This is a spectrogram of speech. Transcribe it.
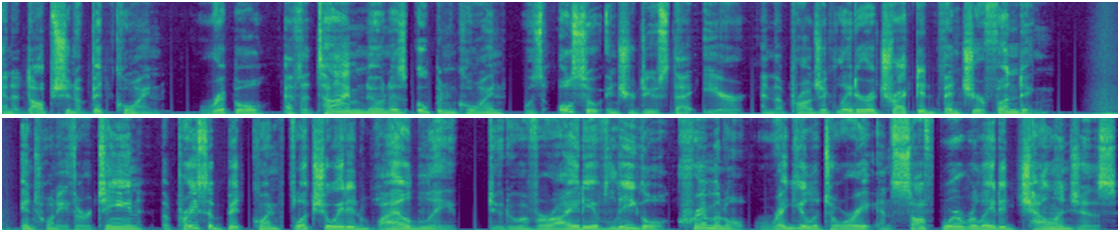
and adoption of Bitcoin. Ripple, at the time known as OpenCoin, was also introduced that year, and the project later attracted venture funding. In 2013, the price of Bitcoin fluctuated wildly due to a variety of legal, criminal, regulatory, and software-related challenges.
